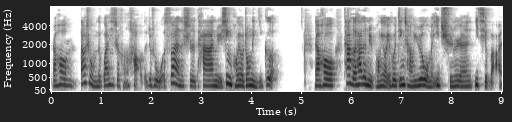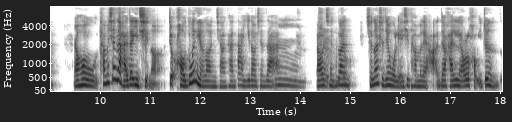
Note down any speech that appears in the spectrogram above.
然后嗯当时我们的关系是很好的，就是我算是他女性朋友中的一个。然后他和他的女朋友也会经常约我们一群人一起玩，然后他们现在还在一起呢，就好多年了。你想想看，大一到现在，嗯，然后前段前段时间我联系他们俩，这还聊了好一阵子，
